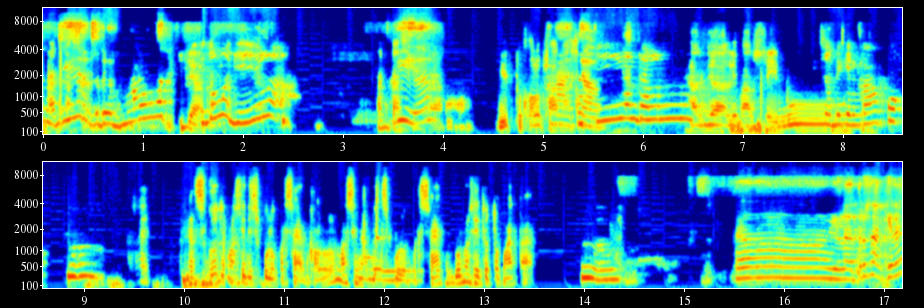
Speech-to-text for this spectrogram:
Anjir, gede banget. iya Itu mah gila. kan kasih Iya. gitu kalau misalnya Kacau. Kasian talent. harga lima ratus ribu Bisa bikin kapok. Hmm. gue tuh masih di 10 persen kalau lo masih ngambil 10 persen gue masih tutup mata Hmm. Oh, gila. Terus akhirnya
